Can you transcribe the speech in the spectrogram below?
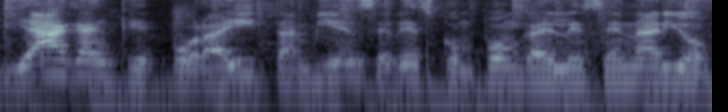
y hagan que por ahí también se descomponga el escenario.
